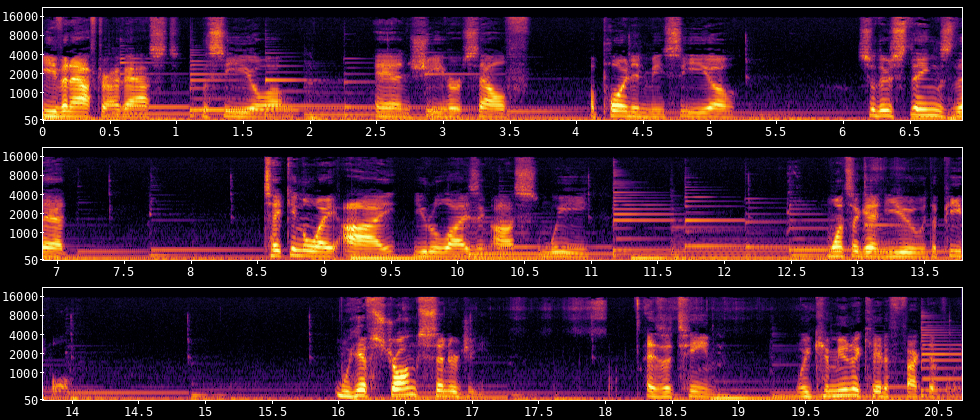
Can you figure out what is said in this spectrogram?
even after I've asked the CEO and she herself appointed me CEO. So there's things that taking away I, utilizing us, we, once again, you, the people. We have strong synergy as a team. We communicate effectively.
